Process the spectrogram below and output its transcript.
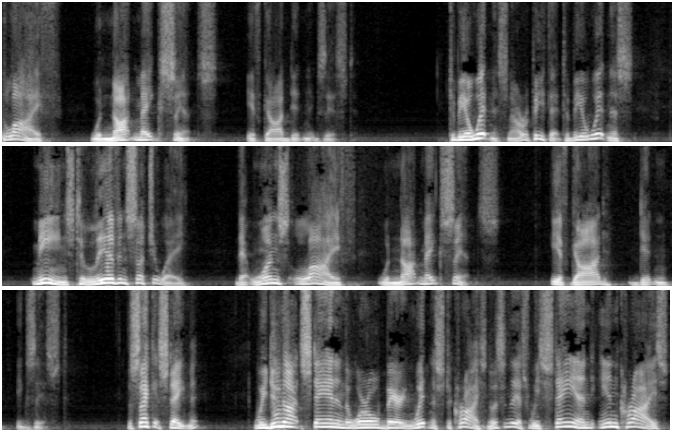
life would not make sense if God didn't exist. To be a witness, and I'll repeat that, to be a witness means to live in such a way that one's life would not make sense if God didn't exist. The second statement, we do not stand in the world bearing witness to Christ. Now listen to this. We stand in Christ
